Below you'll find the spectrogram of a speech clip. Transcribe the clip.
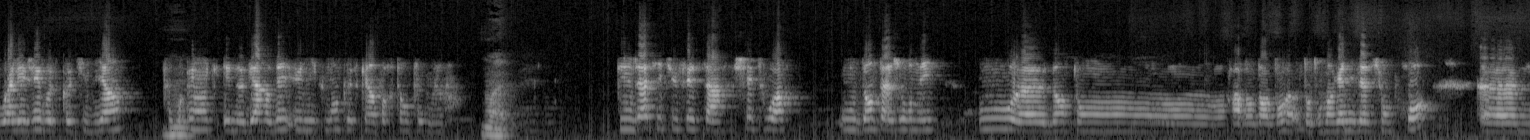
ou alléger votre quotidien pour unique- et ne garder uniquement que ce qui est important pour vous. Ouais. Déjà, si tu fais ça chez toi ou dans ta journée ou euh, dans, ton, enfin, dans, dans ton, dans ton organisation pro, euh,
